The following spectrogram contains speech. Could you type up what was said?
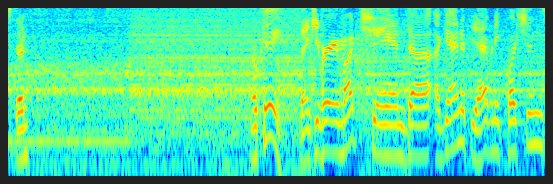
That's good. Okay, thank you very much. And uh, again, if you have any questions,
